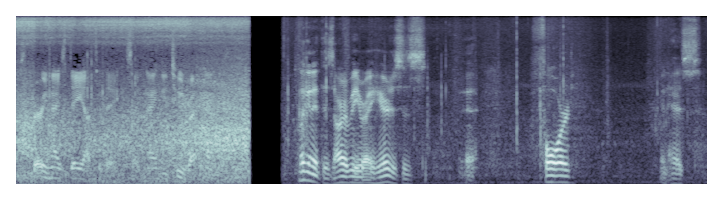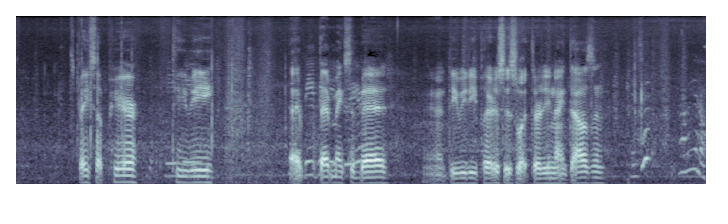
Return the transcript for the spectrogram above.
It's a very nice day out today. It's like 92 right now. Looking at this RV right here. This is uh, Ford. It has space up here. TV. That, that makes a bed. And DVD player. This is what, 39000 Is it? How do you know?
